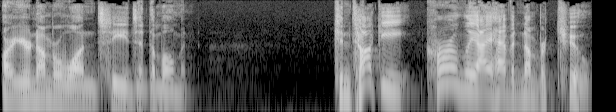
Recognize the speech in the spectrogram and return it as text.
Are your number one seeds at the moment? Kentucky, currently, I have at number two.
